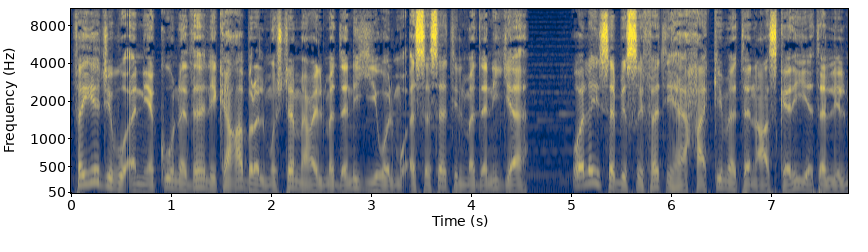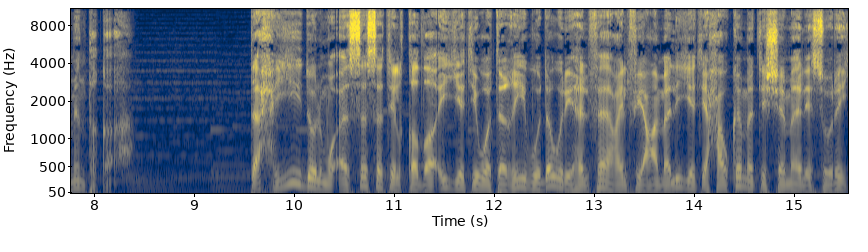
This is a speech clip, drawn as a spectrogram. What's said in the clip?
فيجب أن يكون ذلك عبر المجتمع المدني والمؤسسات المدنية وليس بصفتها حاكمة عسكرية للمنطقة. تحييد المؤسسة القضائية وتغيب دورها الفاعل في عملية حوكمة الشمال السوري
